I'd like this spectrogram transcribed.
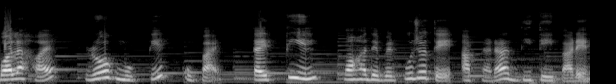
বলা হয় রোগ মুক্তির উপায়। তাই তিল মহাদেবের পুজোতে আপনারা দিতেই পারেন।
